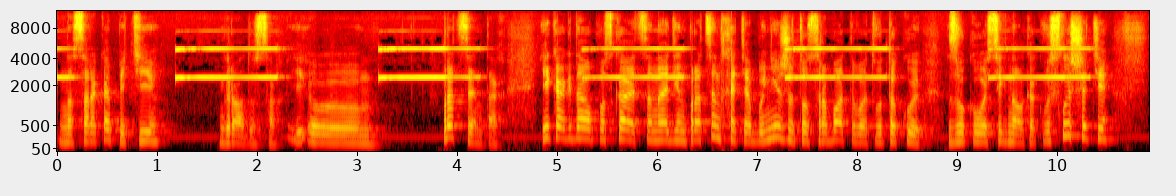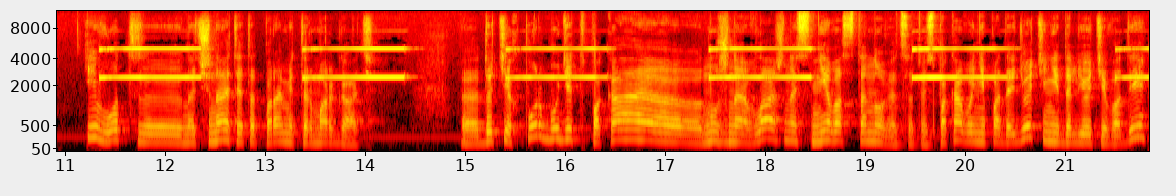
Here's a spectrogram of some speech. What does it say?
на 45 градусах, э, процентах. И когда опускается на 1% хотя бы ниже, то срабатывает вот такой звуковой сигнал, как вы слышите. И вот начинает этот параметр моргать. До тех пор будет, пока нужная влажность не восстановится. То есть пока вы не подойдете, не дольете воды,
